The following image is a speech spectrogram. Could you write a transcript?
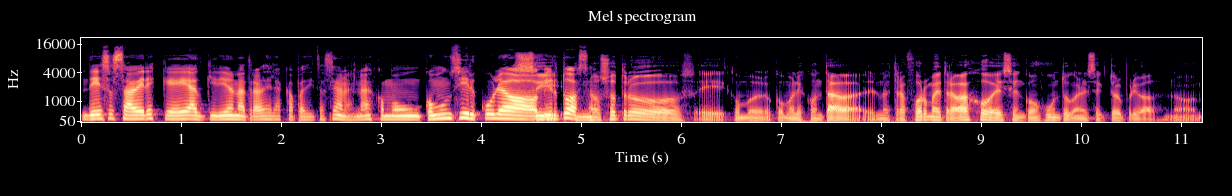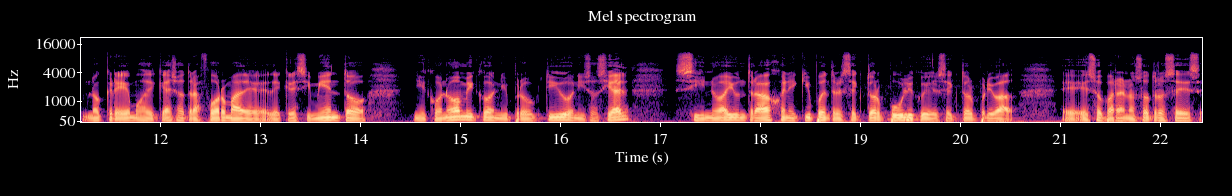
de esos saberes que adquirieron a través de las capacitaciones, ¿no? Es como un, como un círculo sí, virtuoso. Nosotros, eh, como, como les contaba, nuestra forma de trabajo es en conjunto con el sector privado. No, no creemos de que haya otra forma de crecimiento ni económico, ni productivo, ni social, si no hay un trabajo en equipo entre el sector público y el sector privado. Eh, eso para nosotros es,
